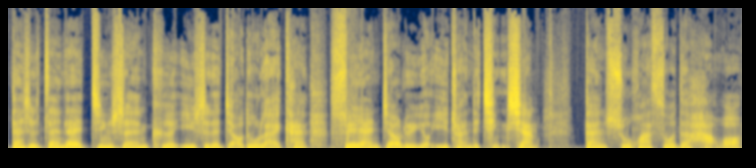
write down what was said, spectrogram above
但是站在精神科医师的角度来看，虽然焦虑有遗传的倾向，但俗话说得好哦，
